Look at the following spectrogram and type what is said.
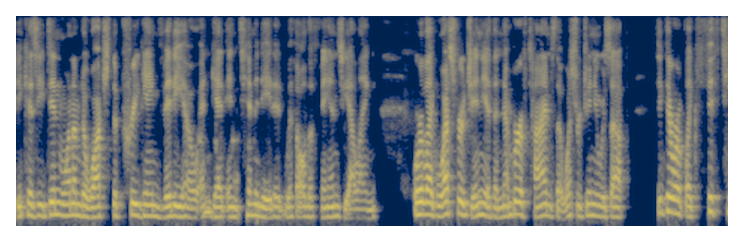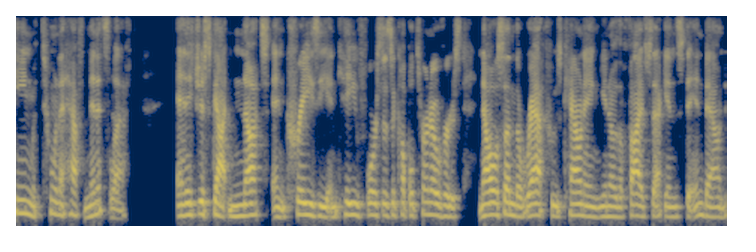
because he didn't want them to watch the pregame video and get intimidated with all the fans yelling. Or like West Virginia, the number of times that West Virginia was up, I think they were up like 15 with two and a half minutes left. And it just got nuts and crazy. And KU forces a couple turnovers. Now all of a sudden, the ref who's counting, you know, the five seconds to inbound,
